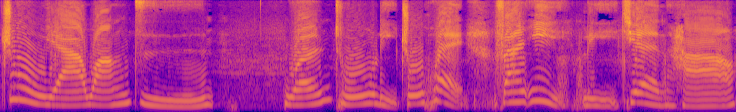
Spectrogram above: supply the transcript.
蛀牙王子，文图李珠慧，翻译李建豪。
